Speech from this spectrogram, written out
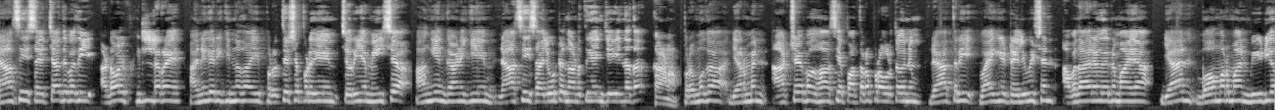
നാസി സ്വേച്ഛാധിപതി അഡോൾഫ് ഹിറ്റ്ലറെ അനുകരിക്കുന്നതായി പ്രത്യക്ഷപ്പെടുകയും ചെറിയ മീശ ആംഗ്യം കാണിക്കുകയും നാസി സല്യൂട്ട് നടത്തുകയും ചെയ്യുന്നത് കാണാം. പ്രമുഖ ജർമ്മൻ ആക്ഷേപഹാസ്യ പത്രപ്രവർത്തകനും രാത്രി വൈകി ടെലിവിഷൻ അവതാരകനുമായ ജാൻ ബോമർമാൻ വീഡിയോ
